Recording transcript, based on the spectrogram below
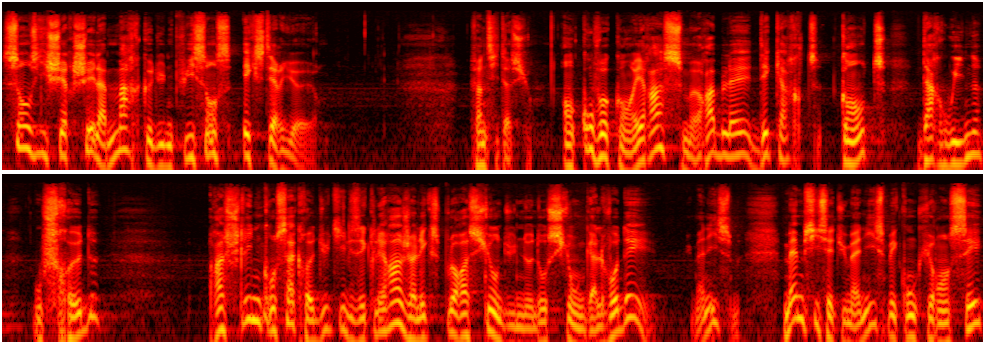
sans y chercher la marque d'une puissance extérieure. Fin de citation. En convoquant Erasme, Rabelais, Descartes, Kant, Darwin ou Freud, Racheline consacre d'utiles éclairages à l'exploration d'une notion galvaudée, même si cet humanisme est concurrencé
